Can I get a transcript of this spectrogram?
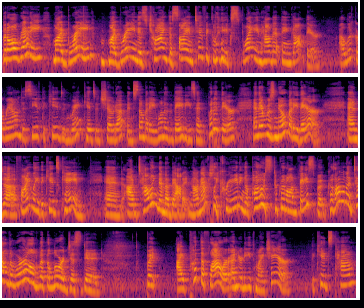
But already my brain, my brain is trying to scientifically explain how that thing got there. I look around to see if the kids and grandkids had showed up and somebody, one of the babies had put it there and there was nobody there. And uh, finally the kids came and I'm telling them about it and I'm actually creating a post to put on Facebook because I want to tell the world what the Lord just did. But I put the flower underneath my chair. The kids come,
